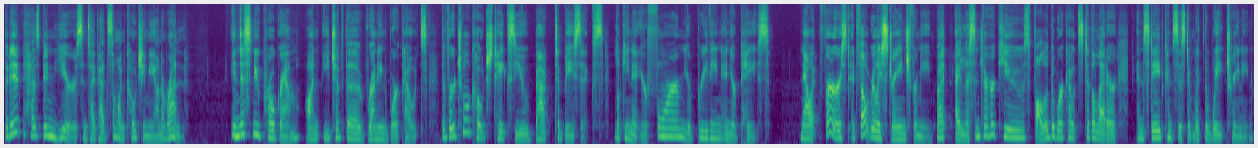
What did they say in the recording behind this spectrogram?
But it has been years since I've had someone coaching me on a run. In this new program, on each of the running workouts, the virtual coach takes you back to basics, looking at your form, your breathing, and your pace. Now, at first, it felt really strange for me, but I listened to her cues, followed the workouts to the letter, and stayed consistent with the weight training.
